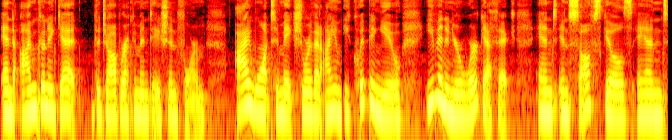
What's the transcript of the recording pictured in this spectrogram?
and I'm going to get the job recommendation form. I want to make sure that I am equipping you even in your work ethic and in soft skills and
